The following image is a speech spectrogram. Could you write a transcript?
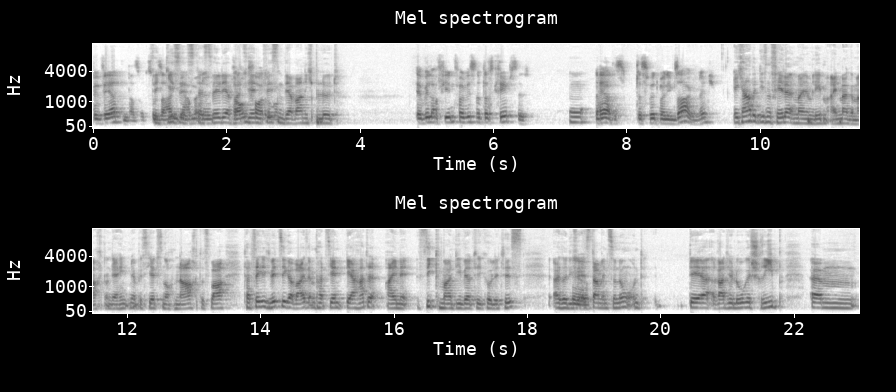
bewerten. Also zu sagen, wir haben das will der Patient wissen, der war nicht blöd. Der will auf jeden Fall wissen, ob das Krebs ist. Mhm. Naja, das, das wird man ihm sagen, nicht? Ich habe diesen Fehler in meinem Leben einmal gemacht und der hängt mir bis jetzt noch nach. Das war tatsächlich witzigerweise ein Patient, der hatte eine Sigma-Divertikulitis, also diese ja. Darmentzündung und der Radiologe schrieb, ähm,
